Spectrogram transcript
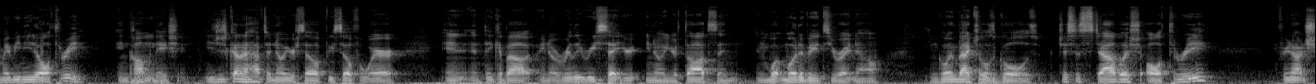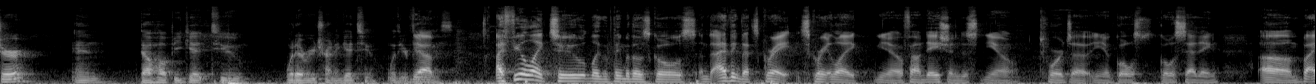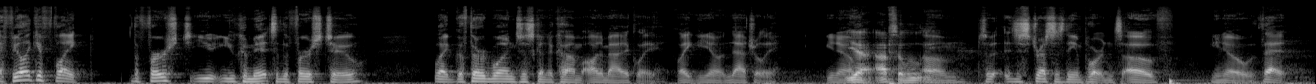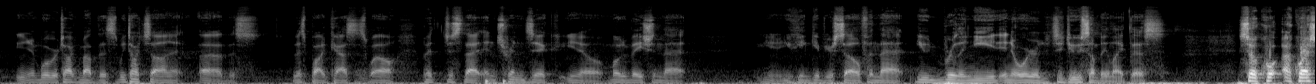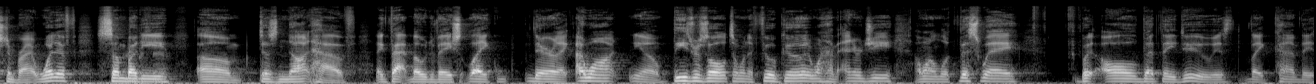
or maybe you need all three in combination. You just kind of have to know yourself, be self-aware, and, and think about you know really reset your you know your thoughts and, and what motivates you right now. And going back to those goals, just establish all three. If you're not sure, and that'll help you get to whatever you're trying to get to with your Yeah. I feel like too, like the thing with those goals, and I think that's great. It's great, like you know, foundation just you know towards a you know goal goal setting. Um, but I feel like if like the first you you commit to the first two, like the third one's just going to come automatically, like you know naturally, you know. Yeah, absolutely. Um, so it just stresses the importance of you know that you know what we're talking about this. We touched on it uh, this this podcast as well, but just that intrinsic you know motivation that you, know, you can give yourself and that you really need in order to do something like this. So, a question, Bryant: What if somebody um, does not have like that motivation? Like they're like, I want you know these results. I want to feel good. I want to have energy. I want to look this way. But all that they do is like kind of they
